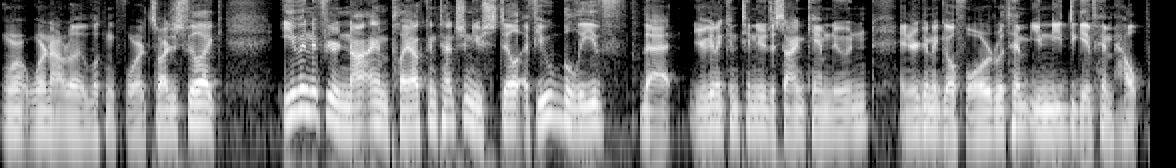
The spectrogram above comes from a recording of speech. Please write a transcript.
we're we're not really looking for it. So I just feel like even if you're not in playoff contention, you still if you believe that you're going to continue to sign Cam Newton and you're going to go forward with him, you need to give him help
